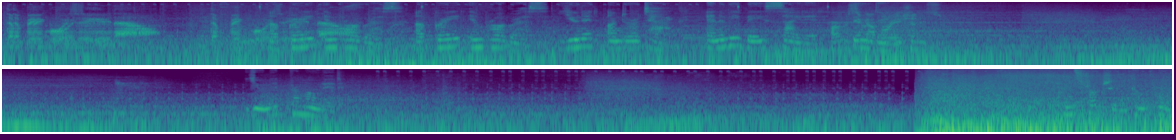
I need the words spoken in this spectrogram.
The big boys are here now. The big boys are here Upgrade in progress. Upgrade in progress. Unit under attack. Enemy base sighted. Harvesting Building. operations. Unit promoted. Construction complete.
